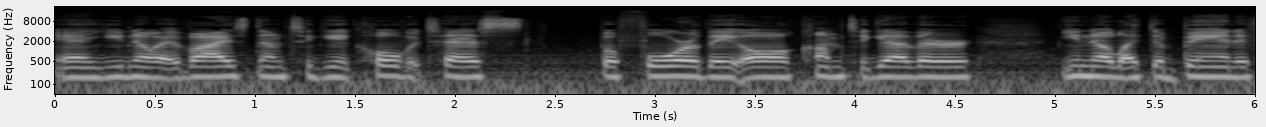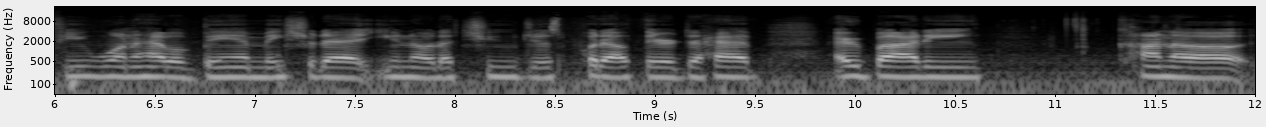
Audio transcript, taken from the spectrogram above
and you know advise them to get covid tests before they all come together you know, like the band, if you want to have a band, make sure that, you know, that you just put out there to have everybody kind of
